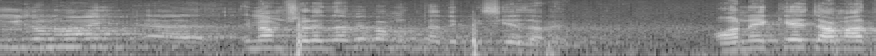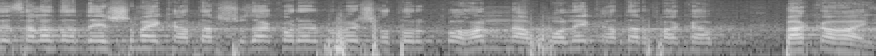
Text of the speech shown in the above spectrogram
দুইজন হয় ইমাম সরে যাবে বা মুক্তাদি পিছিয়ে যাবে। অনেকে জামাতে সালাত আদায়ের সময় কাতার সোজা করার ব্যাপারে সতর্ক হন না, ফলে কাতার ফাঁকা, বাঁকা হয়।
